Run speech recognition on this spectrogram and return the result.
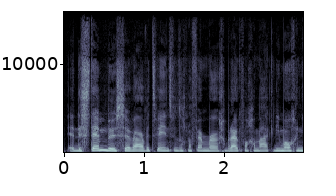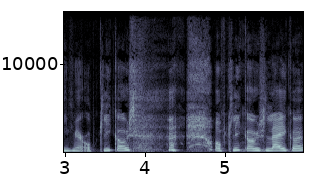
De stembussen waar we 22 november gebruik van gaan maken, die mogen niet meer op kliko's, op kliko's lijken.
